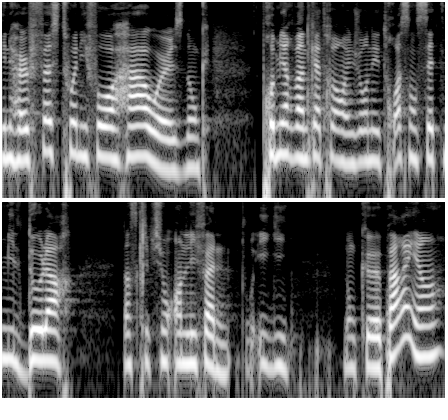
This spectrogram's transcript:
in her first 24 hours. Donc, première 24 heures en une journée, 307 000 dollars d'inscription OnlyFans pour Iggy. Donc, euh, pareil, hein.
